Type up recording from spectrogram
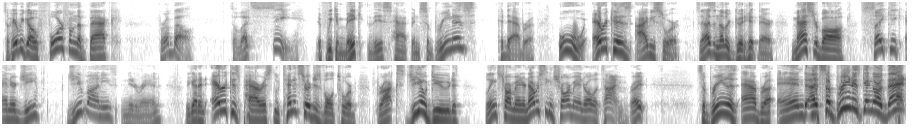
So here we go. Four from the back for Abel. So let's see if we can make this happen. Sabrina's Kadabra. Ooh, Erika's Ivysaur. So that's another good hit there. Master Ball, Psychic Energy, Giovanni's Nidoran, we got an Erika's Paras, Lieutenant Surge's Voltorb, Brock's Geodude, Blaine's Charmander. Now we're seeing Charmander all the time, right? Sabrina's Abra, and uh, Sabrina's Gengar. That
